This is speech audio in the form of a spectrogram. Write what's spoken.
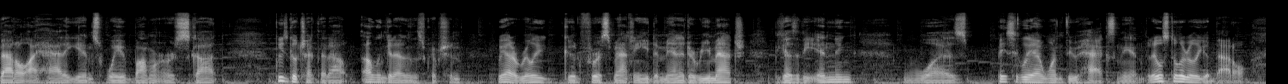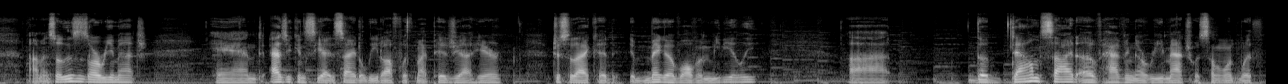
battle I had against Wave Bomber Earth Scott, please go check that out. I'll link it out in the description. We had a really good first match and he demanded a rematch because of the ending was basically I won through hacks in the end, but it was still a really good battle. Um, and so this is our rematch and as you can see I decided to lead off with my Pidgeot here just so that I could Mega Evolve immediately. Uh, the downside of having a rematch with someone with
